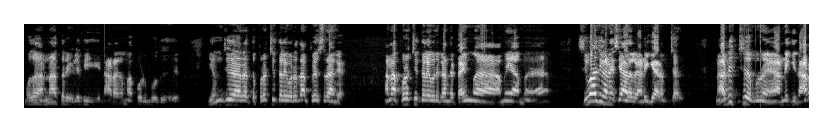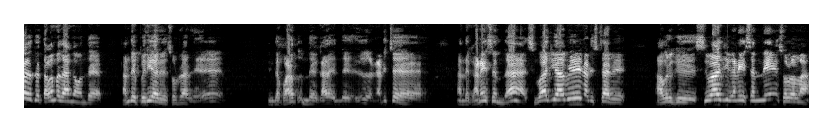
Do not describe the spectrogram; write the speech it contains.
முதல் அண்ணாத்தரை எழுதி நாடகமாக போடும்போது எம்ஜிஆர் அந்த புரட்சி தலைவரை தான் பேசுகிறாங்க ஆனால் புரட்சி தலைவருக்கு அந்த டைம் அமையாமல் சிவாஜி கணேசன் அதில் நடிக்க ஆரம்பித்தார் நடித்த அன்னைக்கு நாடகத்தை தலைமை தாங்க வந்த தந்தை பெரியார் சொல்கிறாரு இந்த படத்து இந்த கதை இந்த இதில் நடித்த அந்த கணேசன் தான் சிவாஜியாவே நடிச்சிட்டாரு. அவருக்கு சிவாஜி கணேசன்னே சொல்லலாம்.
